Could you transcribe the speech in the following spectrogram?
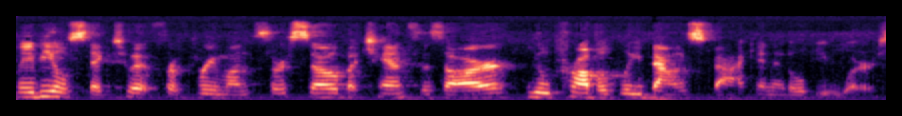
maybe you'll stick to it for three months or so, but chances are you'll probably bounce back and it'll be worse.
